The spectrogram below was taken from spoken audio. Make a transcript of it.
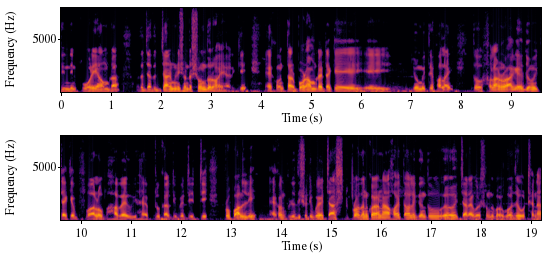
তিন দিন পরে আমরা, অর্থাৎ যাতে জার্মিনেশনটা সুন্দর হয় আর কি এখন তারপর আমরা এটাকে এই জমিতে ফেলাই। তো ফলানোর আগে জমিটাকে ভালোভাবে we have to cultivate it properly এখন যদি সঠিকভাবে চাষ প্রদান করা না হয়, তাহলে কিন্তু ওই চারাগুলো সুন্দরভাবে গজে ওঠে না।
